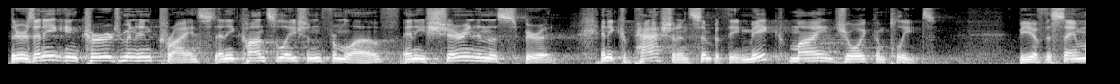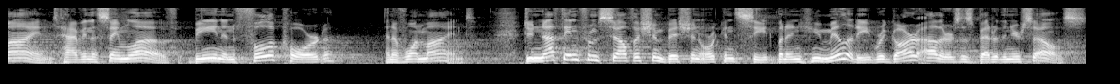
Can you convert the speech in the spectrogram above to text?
there is any encouragement in Christ, any consolation from love, any sharing in the Spirit, any compassion and sympathy, make my joy complete be of the same mind, having the same love, being in full accord and of one mind. Do nothing from selfish ambition or conceit, but in humility regard others as better than yourselves.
